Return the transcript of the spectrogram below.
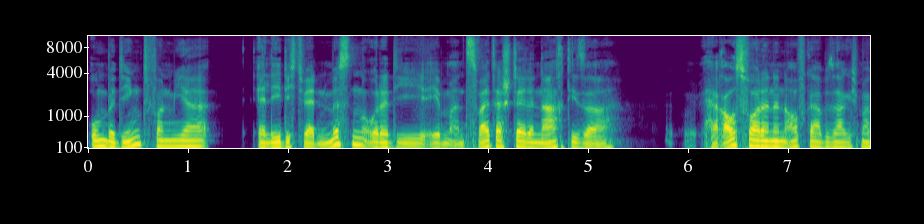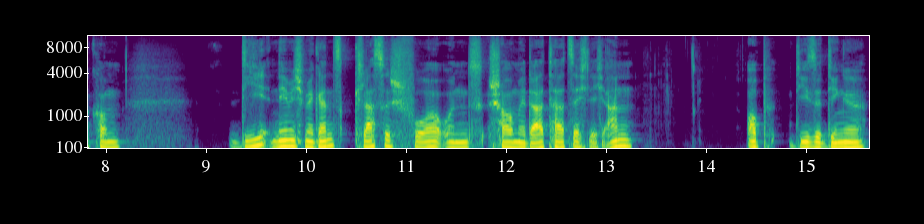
unbedingt von mir erledigt werden müssen oder die eben an zweiter Stelle nach dieser herausfordernden Aufgabe, sage ich mal, kommen, die nehme ich mir ganz klassisch vor und schaue mir da tatsächlich an, ob diese Dinge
